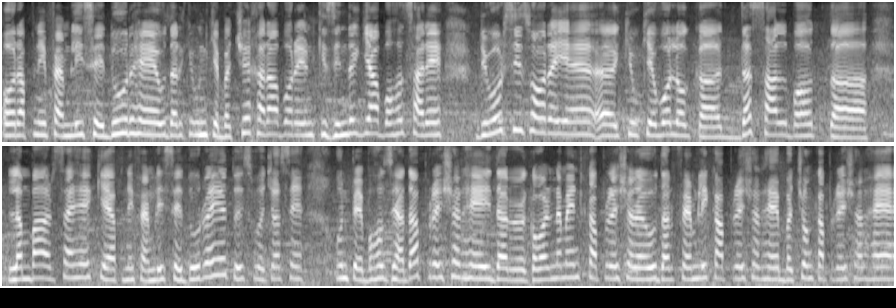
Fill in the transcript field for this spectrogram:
اور اپنی فیملی سے دور ہے، ادھر کی ان کے بچے خراب ہو رہے ہیں، ان کی زندگیاں بہت سارے ڈیورسز ہو رہی ہیں کیونکہ وہ لوگ دس سال بہت لمبا عرصہ ہے کہ اپنی فیملی سے دور رہے تو اس وجہ سے ان پہ بہت زیادہ پریشر ہے۔ ادھر گورنمنٹ کا پریشر ہے، ادھر فیملی کا پریشر ہے، بچوں کا پریشر ہے۔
